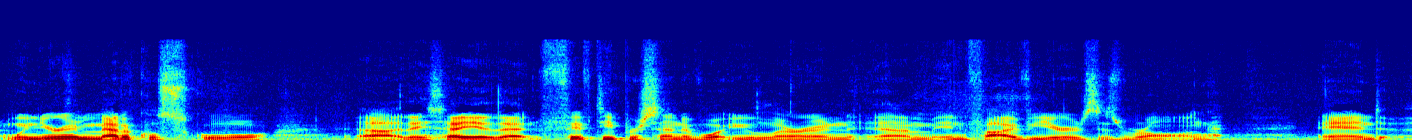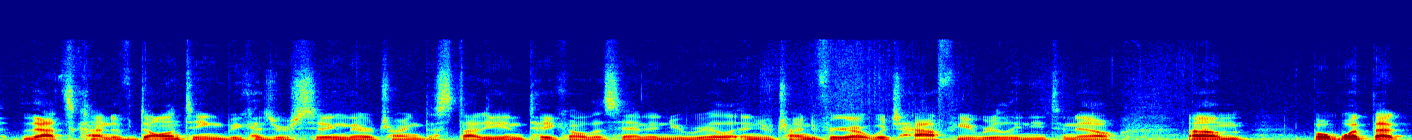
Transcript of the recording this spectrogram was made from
When you're in medical school, uh, they tell you that 50% of what you learn um, in five years is wrong. And that's kind of daunting because you're sitting there trying to study and take all this in and, you realize, and you're trying to figure out which half you really need to know. Um, but what that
